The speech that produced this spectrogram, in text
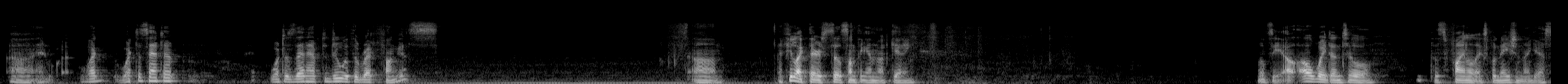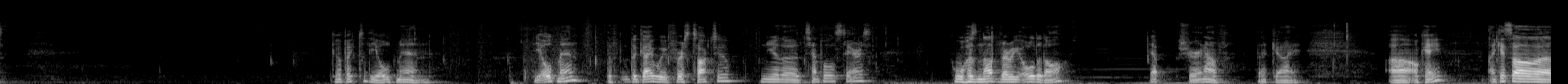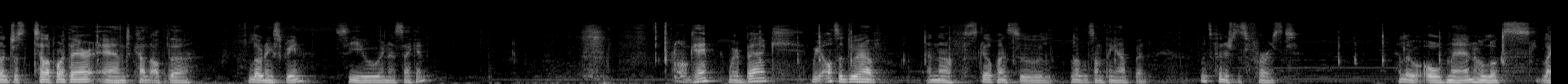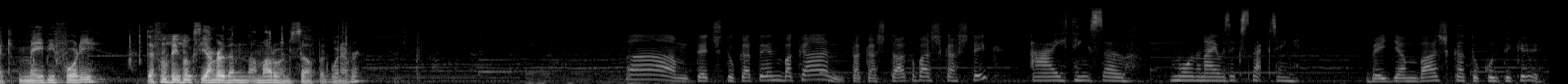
Uh, and what what does that have, what does that have to do with the red fungus? Um, I feel like there's still something I'm not getting. Let's see. I'll, I'll wait until this final explanation, I guess. Go back to the old man. The old man, the the guy we first talked to near the temple stairs, who was not very old at all. Yep, sure enough, that guy. Uh, okay, I guess I'll uh, just teleport there and cut off the loading screen. See you in a second. Okay, we're back. We also do have enough skill points to level something up, but let's finish this first. Hello, old man who looks like maybe 40. Definitely looks younger than Amaru himself, but whatever. Am, tech tukaten bakan, takashtak bashkashtik? I think so. More than I was expecting. Beyam bashka tukultike.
